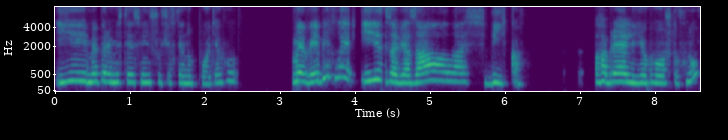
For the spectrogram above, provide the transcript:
І ми перемістилися в іншу частину потягу. Ми вибігли і зав'язалась бійка. Габріель його штовхнув,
